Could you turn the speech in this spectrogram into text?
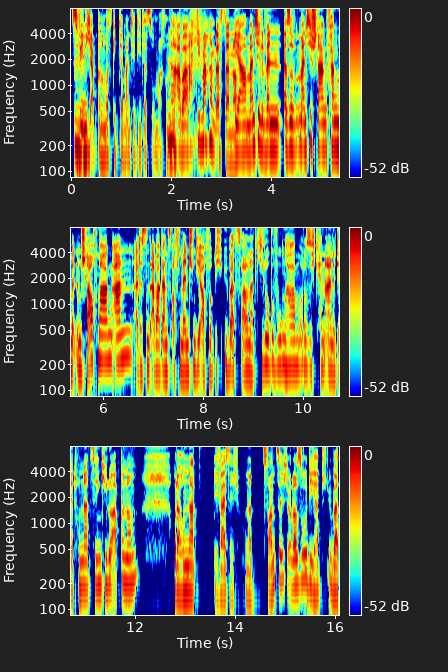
zu wenig mhm. abgenommen. Es gibt ja manche, die das so machen. Ne? Mhm. Aber, Ach, die machen das dann noch? Ja, manche, wenn, also manche schlagen, fangen mit einem Schlauchmagen an. Das sind aber ganz oft Menschen, die auch wirklich über 200 Kilo gewogen haben oder so. Ich kenne eine, die hat 110 Kilo abgenommen. Oder 100, ich weiß nicht, 120 oder so. Die hat über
